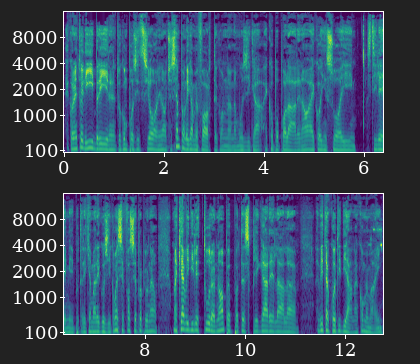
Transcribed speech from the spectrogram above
ecco, nei tuoi libri, nelle tue composizioni, no? c'è sempre un legame forte con la musica ecco, popolare, no? ecco, i suoi stilemi, potrei chiamare così, come se fosse proprio una, una chiave di lettura no? per poter spiegare la, la, la vita quotidiana, come mai?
